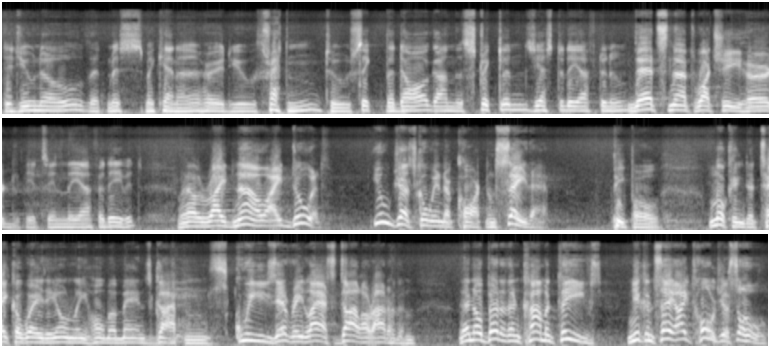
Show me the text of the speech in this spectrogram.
did you know that Miss McKenna heard you threaten to sick the dog on the Stricklands yesterday afternoon? That's not what she heard. It's in the affidavit. Well, right now I do it. You just go into court and say that. People looking to take away the only home a man's got and squeeze every last dollar out of him. They're no better than common thieves. And you can say, I told you so.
